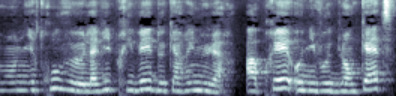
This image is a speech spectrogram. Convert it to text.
on y retrouve euh, la vie privée de Karine Muller. Après, au niveau de l'enquête,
